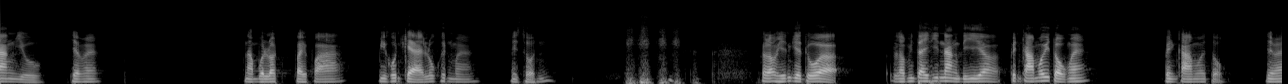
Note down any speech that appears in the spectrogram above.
นั่งอยู่ใช่ไหมนั่งบนรถไฟฟ้า มีคนแก่ลุกขึ้นมา ไม่สนเราเห็นแก่ตัว เรามีใจที่นั่งดีอะเป็นการไม่ตกไหมเป็นการไม่ตกใช่ไหม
